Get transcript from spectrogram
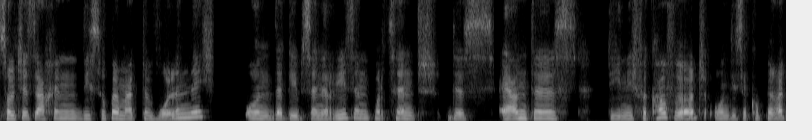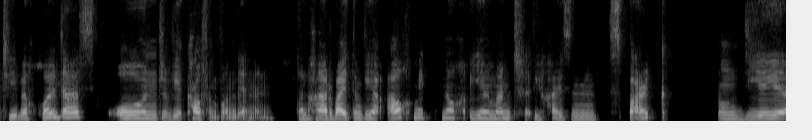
Solche Sachen, die Supermärkte wollen nicht. Und da gibt es einen riesen Prozent des Erntes, die nicht verkauft wird. Und diese Kooperative holt das und wir kaufen von denen. Dann arbeiten wir auch mit noch jemand, die heißen Spark. Und die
